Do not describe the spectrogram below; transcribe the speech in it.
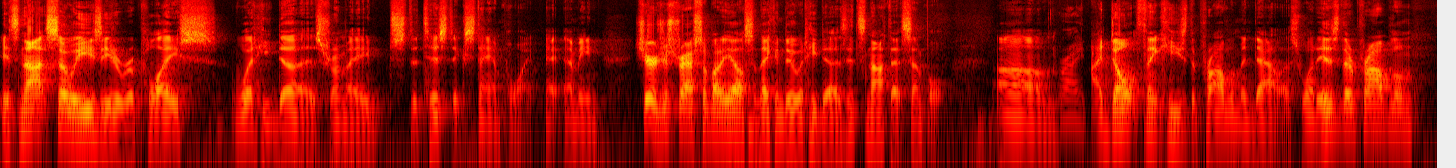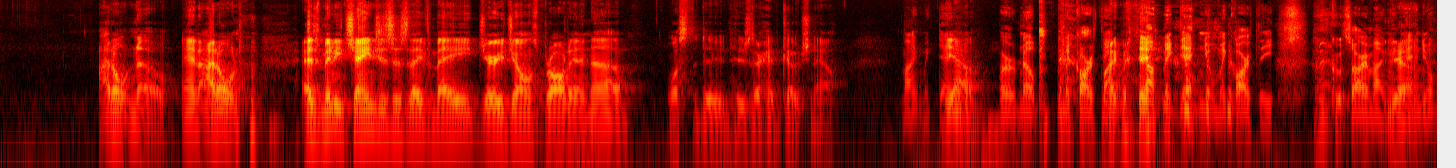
It's not so easy to replace what he does from a statistic standpoint. I- mean, sure, just draft somebody else and they can do what he does. It's not that simple. Um, Right. I don't think he's the problem in Dallas. What is their problem? I don't know, and I don't. As many changes as they've made, Jerry Jones brought in uh, what's the dude who's their head coach now? Mike McDaniel. Yeah. Or no, McCarthy. Mike Mc- Not McDaniel, McCarthy. Sorry, Mike McDaniel.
